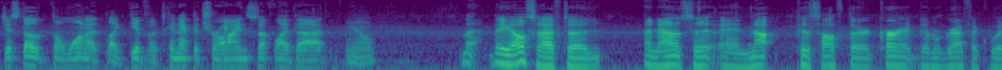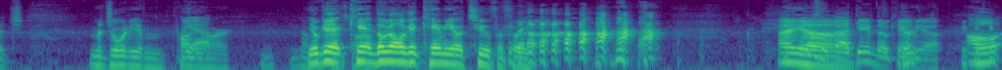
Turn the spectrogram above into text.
just don't don't want to like give a Kinect a try and stuff like that. You know. They also have to announce it and not piss off their current demographic, which majority of them probably Yeah. are. You're gonna You'll get can off. they'll all get Kameo Two for free. Hey, It was uh, a bad game though, Kameo. all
